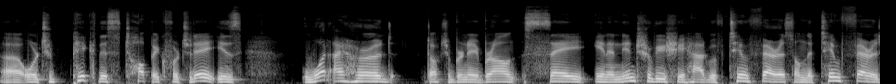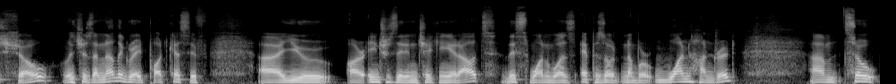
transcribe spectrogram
uh, or to pick this topic for today is what I heard Dr. Brene Brown say in an interview she had with Tim Ferriss on the Tim Ferriss Show, which is another great podcast if uh, you are interested in checking it out. This one was episode number 100. Um, so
